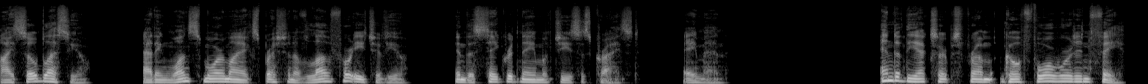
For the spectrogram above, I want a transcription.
I so bless you, adding once more my expression of love for each of you, in the sacred name of Jesus Christ. Amen. End of the excerpts from Go Forward in Faith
